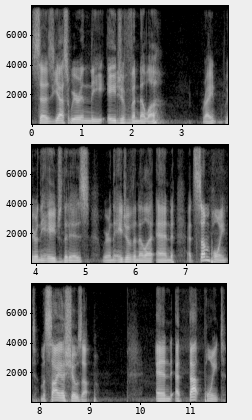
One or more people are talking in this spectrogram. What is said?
says yes we're in the age of vanilla right? We're in the age that is. We're in the age of vanilla. And at some point messiah shows up. And at that point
